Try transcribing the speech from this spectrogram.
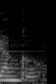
jungle.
